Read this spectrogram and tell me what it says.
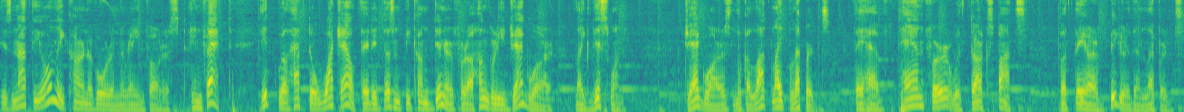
is not the only carnivore in the rainforest. In fact, it will have to watch out that it doesn't become dinner for a hungry jaguar like this one. Jaguars look a lot like leopards, They have tan fur with dark spots, but they are bigger than leopards,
